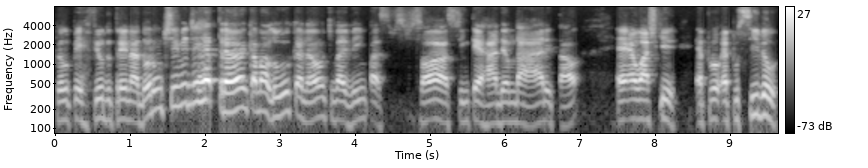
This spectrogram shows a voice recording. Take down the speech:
pelo perfil do treinador, um time de retranca maluca, não, que vai vir só se enterrar dentro da área e tal. É, eu acho que é, é possível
